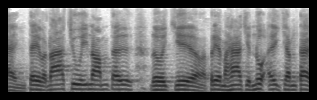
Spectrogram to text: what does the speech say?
ឯងទេវតាជួយនាំទៅ ដូចជា ព្រះមហាជំនុអីចឹងទៅ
